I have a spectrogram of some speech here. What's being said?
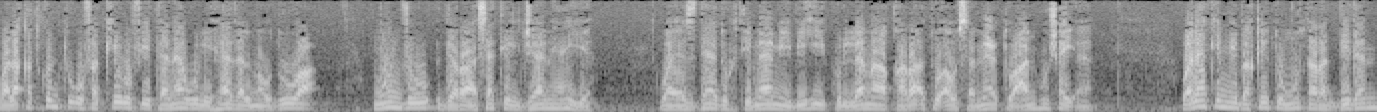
ولقد كنت أفكر في تناول هذا الموضوع منذ دراستي الجامعية ويزداد اهتمامي به كلما قرأت أو سمعت عنه شيئا. ولكني بقيت مترددا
